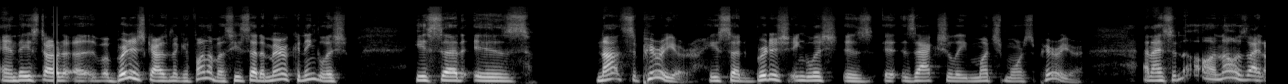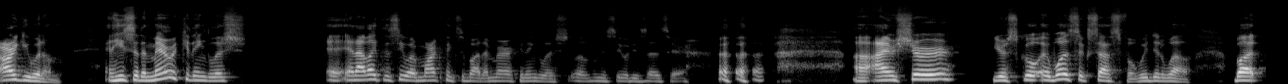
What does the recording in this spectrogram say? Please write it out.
and they started a, a British guy was making fun of us. He said American English, he said is not superior. He said British English is is actually much more superior. And I said, no, no, I'd argue with him. And he said, American English. And I'd like to see what Mark thinks about American English. Let me see what he says here. uh, I'm sure your school, it was successful. We did well. But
